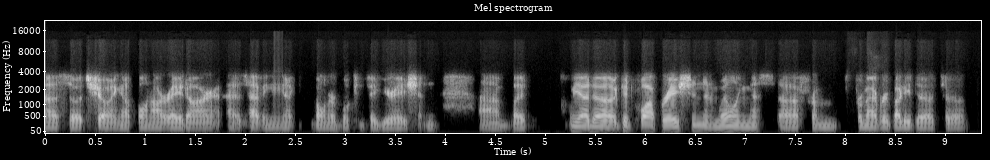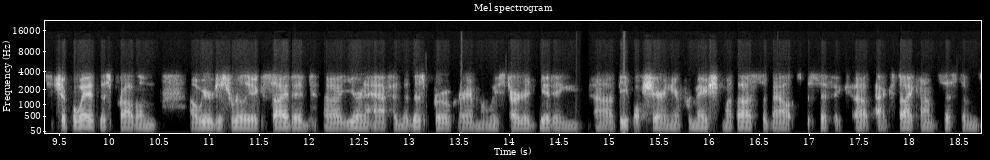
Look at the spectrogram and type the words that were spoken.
Uh, so it's showing up on our radar as having a vulnerable configuration. Uh, but we had a good cooperation and willingness uh, from from everybody to, to, to, chip away at this problem. Uh, we were just really excited a year and a half into this program when we started getting uh, people sharing information with us about specific uh, PACS DICOM systems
